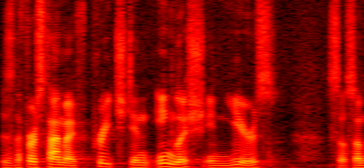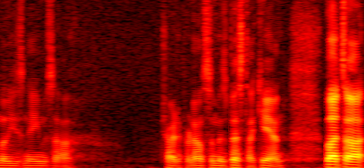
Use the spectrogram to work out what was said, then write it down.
This is the first time I've preached in English in years, so some of these names, uh, try to pronounce them as best I can. But uh,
